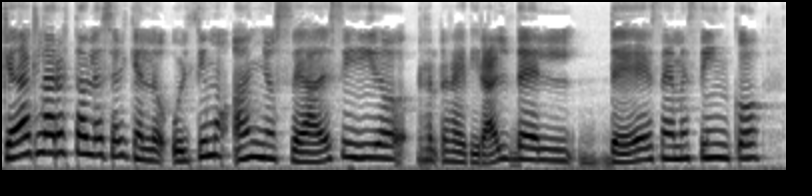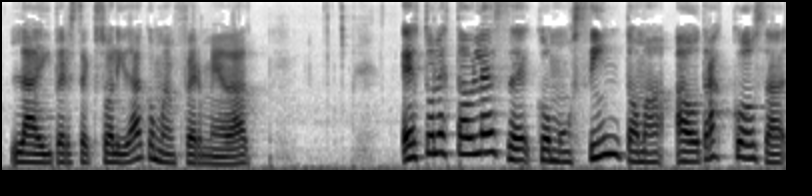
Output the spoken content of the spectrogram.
Queda claro establecer que en los últimos años se ha decidido retirar del DSM5 la hipersexualidad como enfermedad. Esto lo establece como síntoma a otras cosas,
